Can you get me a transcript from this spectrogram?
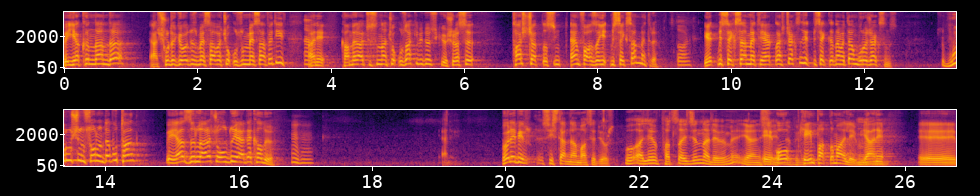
Ve yakından da yani şurada gördüğünüz mesafe çok uzun mesafe değil. Hani kamera açısından çok uzak gibi gözüküyor. Şurası taş çatlasın en fazla 70-80 metre. Doğru. 70-80 metre yaklaşacaksınız, 70-80 metreden vuracaksınız. Vuruşun sonunda bu tank veya zırhlı araç olduğu yerde kalıyor. Yani böyle bir sistemden bahsediyoruz. Bu alev patlayıcının alevi mi? Yani E, o keyin patlama alevi. Yani e,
